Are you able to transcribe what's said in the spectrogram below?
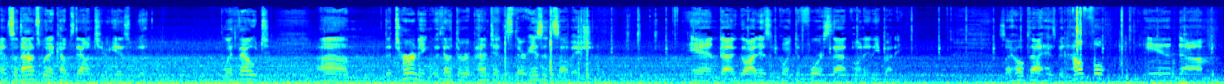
And so that's what it comes down to is without um, the turning, without the repentance, there isn't salvation. And uh, God isn't going to force that on anybody. So I hope that has been helpful. And um,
